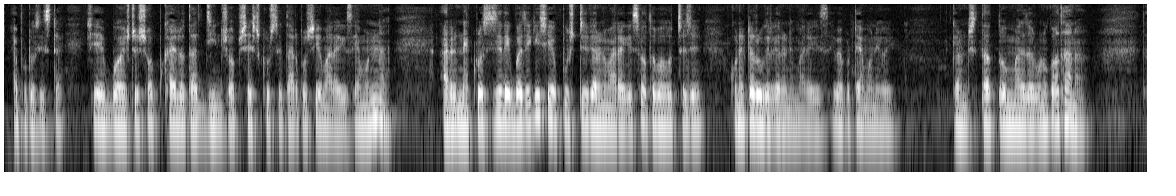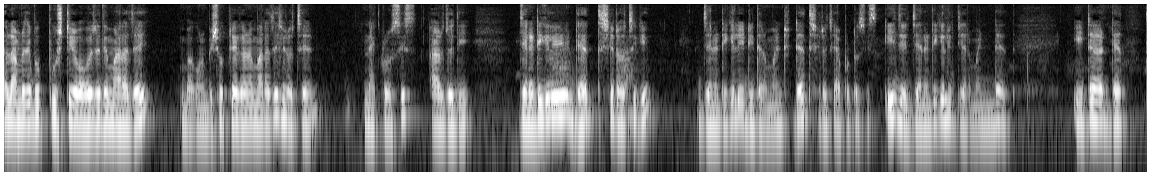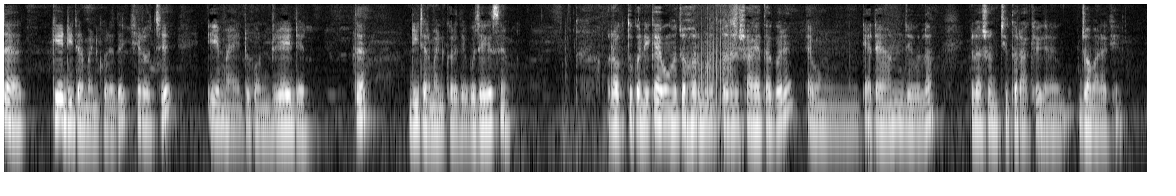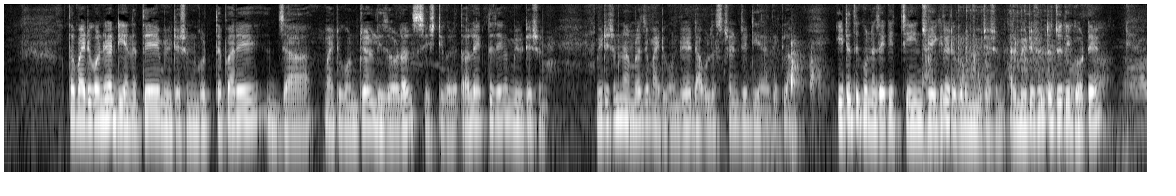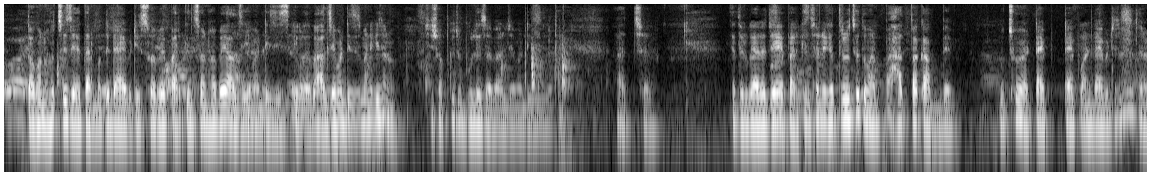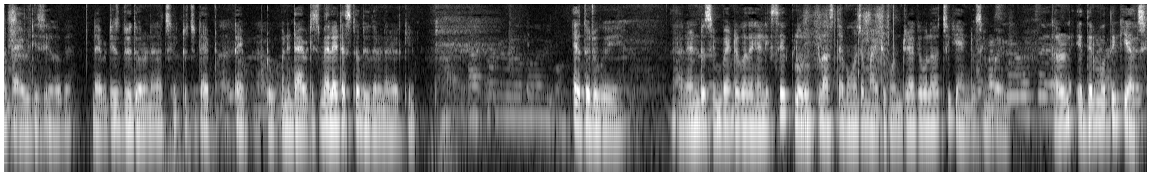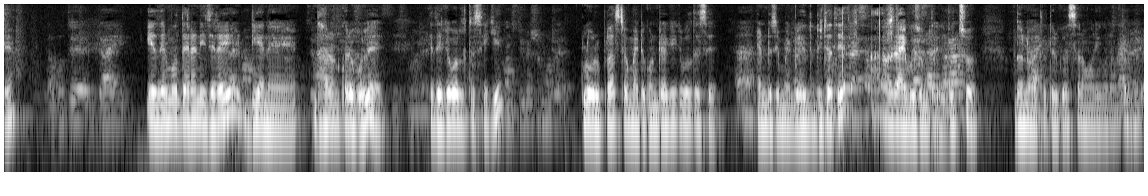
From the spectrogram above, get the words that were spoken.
অ্যাপোটোসিসটা সে বয়সটা সব খাইলো, তার জিন সব শেষ করছে, তারপর সে মারা গেছে, এমন না? আর নেক্রোসিসে দেখবা যে কি, সে পুষ্টির কারণে মারা গেছে, অথবা হচ্ছে যে কোনো একটা রোগের কারণে মারা গেছে, ব্যাপারটা এমনই হয়। কারণ সে তার তো মারা যাওয়ার কোনো কথা না। তাহলে আমরা দেখব পুষ্টির অভাবে যদি মারা যায়, বা কোনো বিষক্রিয়ার কারণে মারা যায়, সেটা হচ্ছে নেক্রোসিস আর যদি জেনেটিক্যালি ডেথ সেটা হচ্ছে কি? জেনেটিক্যালি ডিটারমাইন্ড ডেথ সেটা হচ্ছে অ্যাপোটোসিস এই যে জেনেটিক্যালি ডিটারমাইন্ড ডেথ এটা ডেথটা কে ডিটারমাইন করে দেয় সেটা হচ্ছে এ মাইটোকন্ড্রিয়াই ডেথটা ডিটারমাইন করে দেয়, বুঝে গেছে? রক্তকণিকা এবং হচ্ছে হরমোন উৎপাদনে সহায়তা করে এবং ক্যাটায়ন যেগুলো, এগুলো সঞ্চিত রাখে, এখানে জমা রাখে। তো মাইটোকন্ড্রিয়া ডিএনএতে মিউটেশন ঘটতে পারে যা মাইটোকন্ড্রিয়াল ডিসঅর্ডার সৃষ্টি করে। তাহলে একটা জায়গায় মিউটেশন মিউটেশন মানে আমরা যে মাইটোকন্ড্রিয়া ডাবল স্ট্র্যান্ড যে ডিএনএ দেখলাম, এটাতে কোনো জায়গায় চেঞ্জ হয়ে গেলে এটা কোনো মিউটেশন আর মিউটেশনটা যদি ঘটে তখন হচ্ছে যে তার মধ্যে ডায়াবেটিস হবে, পার্কিনসন হবে, আলজেইমার ডিজিজ, এগুলো হবে। আলজেইমার ডিজিজ মানে কি জানো? সে সব কিছু ভুলে যাবে আলজেইমার ডিজিজে। আচ্ছা। এতটুকু আর যে পার্কিনসনের ক্ষেত্রে হচ্ছে তোমার হাত পা কাঁপবে, বুঝছ? আর টাইপ টাইপ ওয়ান ডায়াবেটিস মানে তার ডায়াবেটিসই হবে। ডায়াবেটিস দুই ধরনের আছে, একটা হচ্ছে টাইপ টাইপ টু মানে ডায়াবেটিস মেলাইটাসটা দুই ধরনের আর কি। এতটুকুই। আর এন্ডোসিম্বাইন্টের কথা এখানে লিখছে ক্লোরোপ্লাস্ট এবং হচ্ছে মাইটোকন্ড্রিয়াকে বলা হচ্ছে কি এন্ডোসিম্বাইন্ট কারণ এদের মধ্যে কি আছে? এদের মধ্যে এরা নিজেরাই ডিএনএ ধারণ করে বলে এদেরকে বলতেছে কি ক্লোরোপ্লাস্ট এবং মাইটোকন্ড্রিয়াকে কি বলতেছে এন্ডোসিম্বাইন্ট এই দুইটাতে রাইবোজোম থাকে, বুঝছ? ধন্যবাদ, তোদেরকে, আসসালামু আলাইকুম রহমতুল্লাহ।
